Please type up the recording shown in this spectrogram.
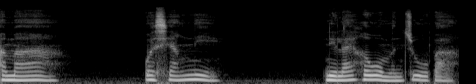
阿妈，我想你，你来和我们住吧。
